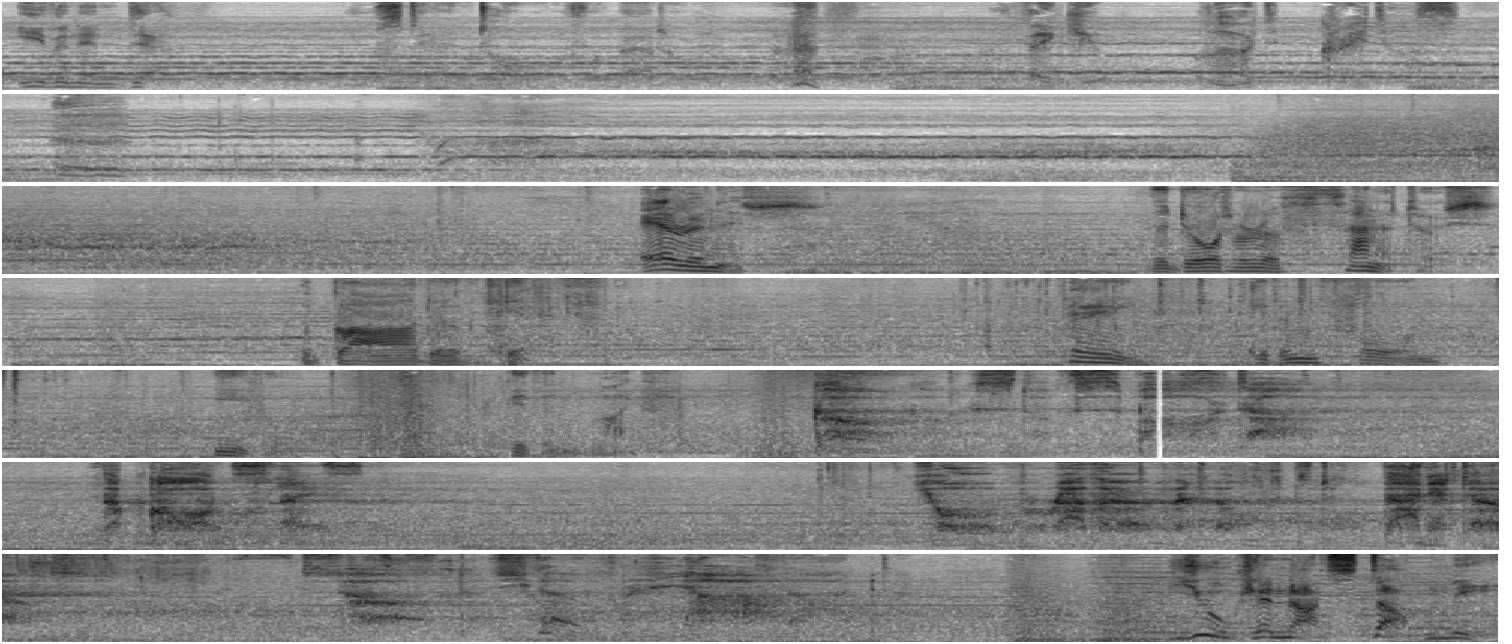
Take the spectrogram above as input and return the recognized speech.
Even in death, you stand tall for battle. Thank you, Lord Kratos. Erinys, the daughter of Thanatos, the god of death. Pain given form, evil given life. Ghost of Sparta. The God Slayer. Your brother belongs to Thanatos. So does blood. You cannot stop me.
